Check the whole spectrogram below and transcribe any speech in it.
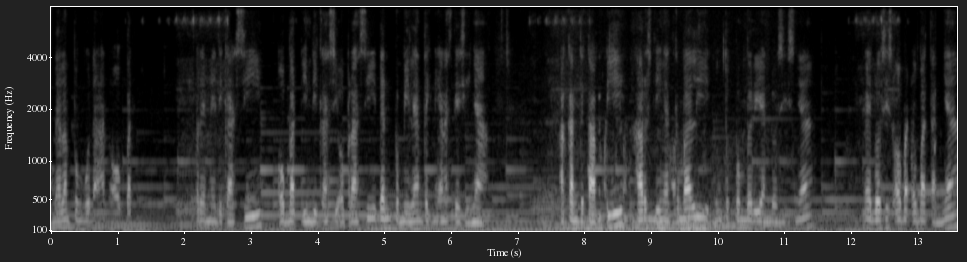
dalam penggunaan obat premedikasi, obat indikasi operasi, dan pemilihan teknik anestesinya. Akan tetapi harus diingat kembali untuk pemberian dosisnya, eh dosis obat-obatannya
